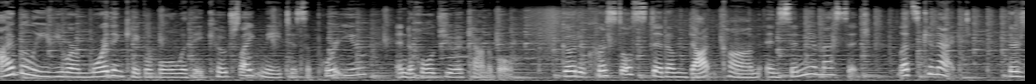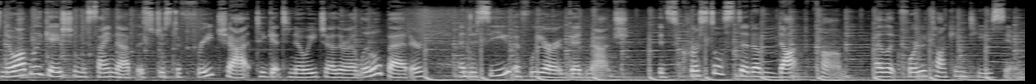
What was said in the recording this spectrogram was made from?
I believe you are more than capable with a coach like me to support you and to hold you accountable. Go to crystalstidham.com and send me a message. Let's connect. There's no obligation to sign up, it's just a free chat to get to know each other a little better and to see if we are a good match. It's crystalstidham.com. I look forward to talking to you soon.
